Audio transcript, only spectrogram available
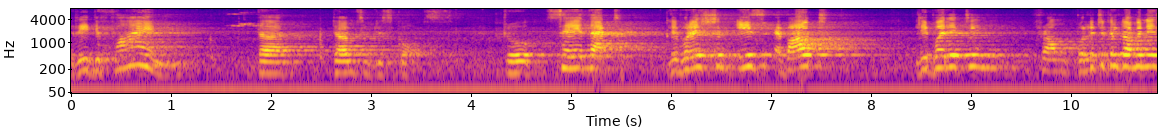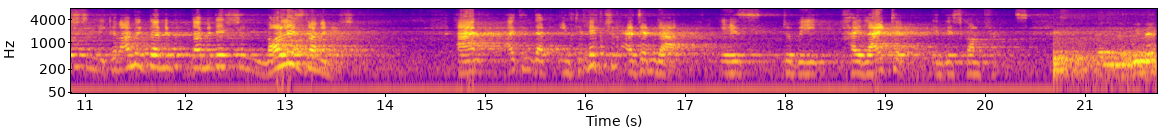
redefine the terms of discourse, to say that liberation is about liberating from political domination, economic domination, knowledge domination. And I think that intellectual agenda is to be highlighted in this conference. And women,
